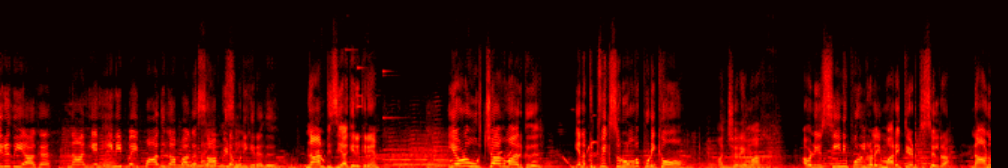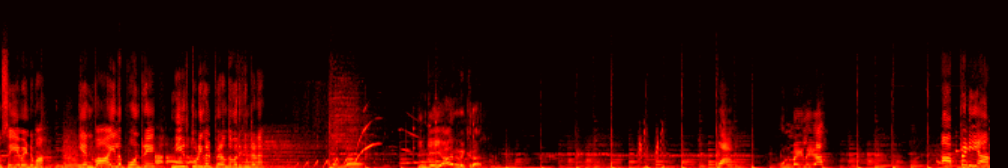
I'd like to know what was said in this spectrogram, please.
இறுதியாக நான் என் இனிப்பை பாதுகாப்பாக சாப்பிட முடிகிறது. நான் பிஸியாக இருக்கிறேன். எவ்வளவு உற்சாகமா இருக்குது. எனக்கு ட்விக்ஸ் ரொம்ப பிடிக்கும். ஆச்சரியமாக. அவளுடைய சீனி பொருள்களை மறைத்து எடுத்து செல்றா. நானும் செய்ய வேண்டுமா? என் வாயில போன்றே நீர் துளிகள் பிறந்து வருகின்றன. இங்கே யார் இருக்கிறார்? உண்மையிலேயா அப்படியா?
